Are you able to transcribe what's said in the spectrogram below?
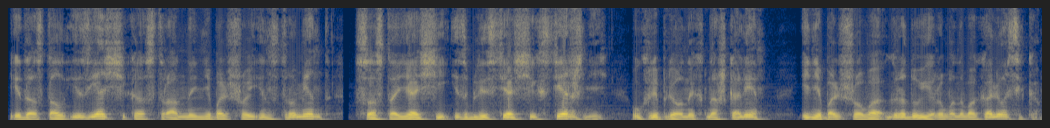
и достал из ящика странный небольшой инструмент, состоящий из блестящих стержней, укрепленных на шкале, и небольшого градуированного колесика.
